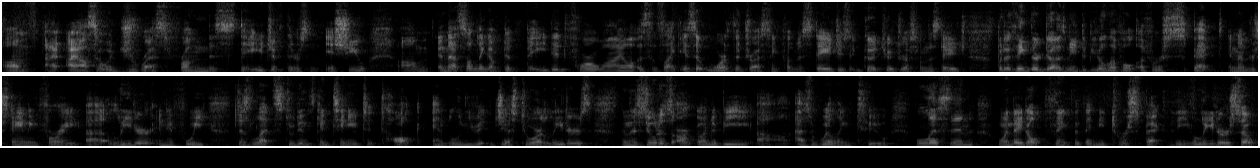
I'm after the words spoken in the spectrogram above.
Um, I, I, also address from the stage if there's an issue. Um, and that's something I've debated for a while. Is it's like, is it worth addressing from the stage? Is it good to address from the stage? But I think there does need to be a level of respect and understanding for a uh, leader. And if we just let students continue to talk and leave it just to our leaders, then the students aren't going to be uh, as willing to listen when they don't think that they need to respect the leader. So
